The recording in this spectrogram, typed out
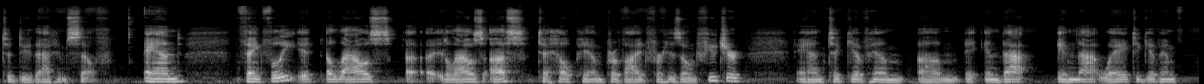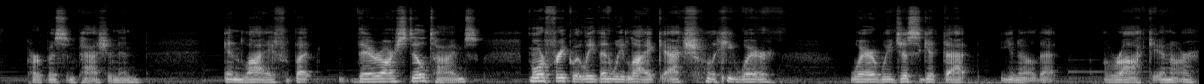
to do that himself. And thankfully, it allows uh, it allows us to help him provide for his own future, and to give him um, in that in that way to give him purpose and passion in in life. But there are still times, more frequently than we like, actually, where where we just get that you know that rock in our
